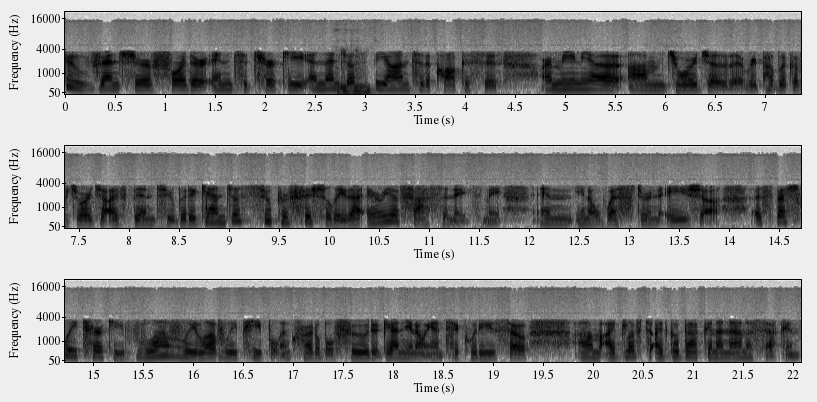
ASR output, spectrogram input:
to venture further into Turkey and then mm-hmm. just beyond to the Caucasus, Armenia, um, Georgia, the Republic of Georgia I've been to. But again, just superficially, that area fascinates me in, you know, Western Asia, especially Turkey. Lovely, lovely people, incredible food, again, you know, antiquities. So um, I'd love to, I'd go back in a nanosecond.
